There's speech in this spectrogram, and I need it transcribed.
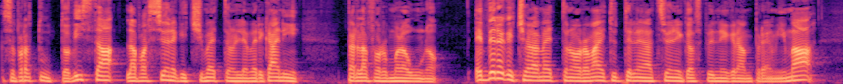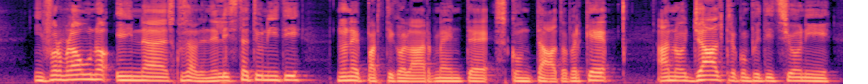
soprattutto vista la passione che ci mettono gli americani per la Formula 1. È vero che ce la mettono oramai tutte le nazioni che ospitano i Gran Premi, ma in Formula 1, in, eh, scusate, negli Stati Uniti non è particolarmente scontato perché hanno già altre competizioni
